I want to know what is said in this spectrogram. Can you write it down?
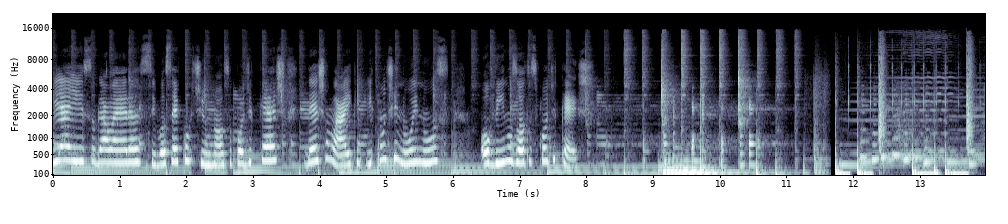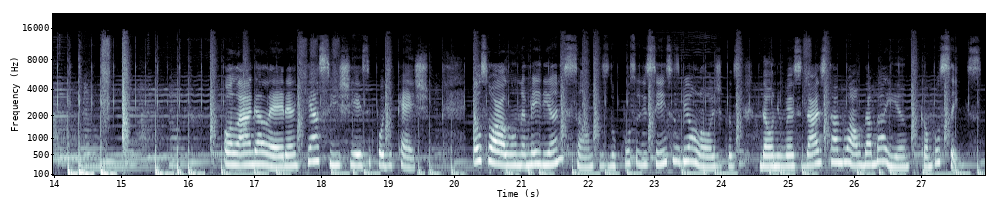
E é isso, galera. Se você curtiu o nosso podcast, deixa um like e continue nos ouvindo os outros podcasts. Olá, galera que assiste esse podcast. Eu sou a aluna Meiriane Santos, do curso de Ciências Biológicas da Universidade Estadual da Bahia, Campus 6.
